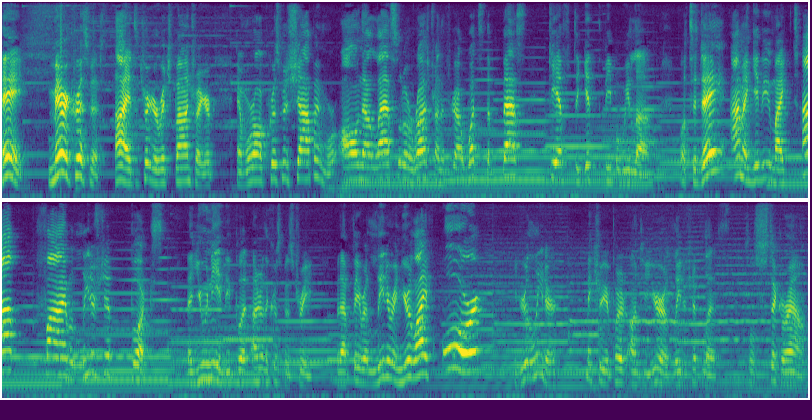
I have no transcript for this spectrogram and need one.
Hey, Merry Christmas! Hi, it's a Trigger, Rich Bontrager, and we're all Christmas shopping. We're all in that last little rush trying to figure out what's the best gift to get the people we love. Well, today I'm going to give you my top five leadership books that you need to put under the Christmas tree for that favorite leader in your life, or if you're a leader, make sure you put it onto your leadership list. So stick around.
